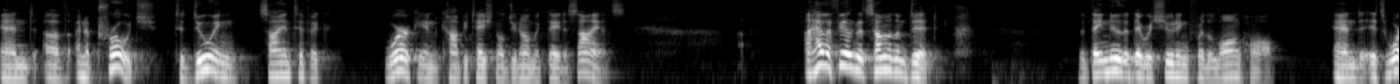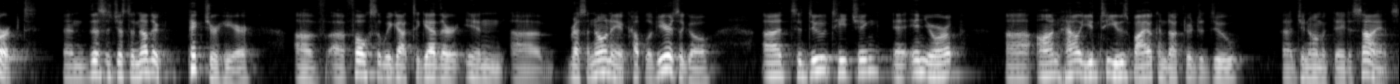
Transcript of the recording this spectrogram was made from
and of an approach to doing scientific work in computational genomic data science. I have a feeling that some of them did, that they knew that they were shooting for the long haul, and it's worked. And this is just another picture here of uh, folks that we got together in uh, Bressanone a couple of years ago to do teaching in Europe uh, on how you to use Bioconductor to do uh, genomic data science.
